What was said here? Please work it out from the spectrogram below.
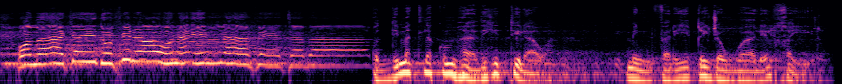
وما كيد فرعون إلا في تباب. قدمت لكم هذه التلاوة من فريق جوال الخير.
